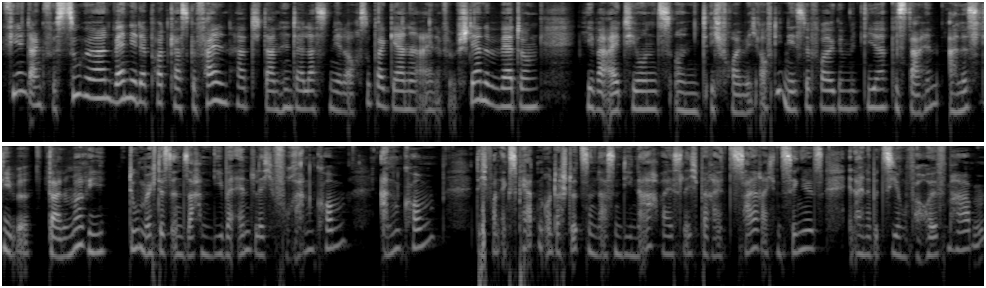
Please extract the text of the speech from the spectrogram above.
Vielen Dank fürs Zuhören. Wenn dir der Podcast gefallen hat, dann hinterlasst mir doch super gerne eine 5-Sterne-Bewertung hier bei iTunes und ich freue mich auf die nächste Folge mit dir. Bis dahin alles Liebe. Deine Marie. Du möchtest in Sachen Liebe endlich vorankommen, ankommen? dich von Experten unterstützen lassen, die nachweislich bereits zahlreichen Singles in einer Beziehung verholfen haben,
